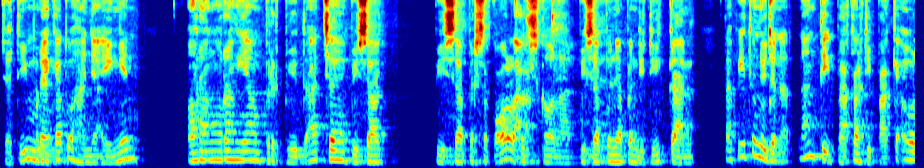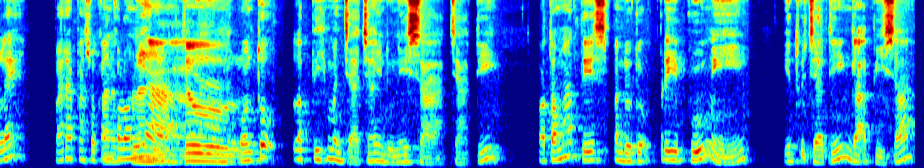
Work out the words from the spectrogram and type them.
Jadi mereka tuh hanya ingin orang-orang yang berduit aja yang bisa bisa bersekolah, Bersekolah. bisa punya pendidikan. Tapi itu nanti bakal dipakai oleh para pasukan kolonial Betul. untuk lebih menjajah Indonesia. Jadi otomatis penduduk pribumi itu jadi nggak bisa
